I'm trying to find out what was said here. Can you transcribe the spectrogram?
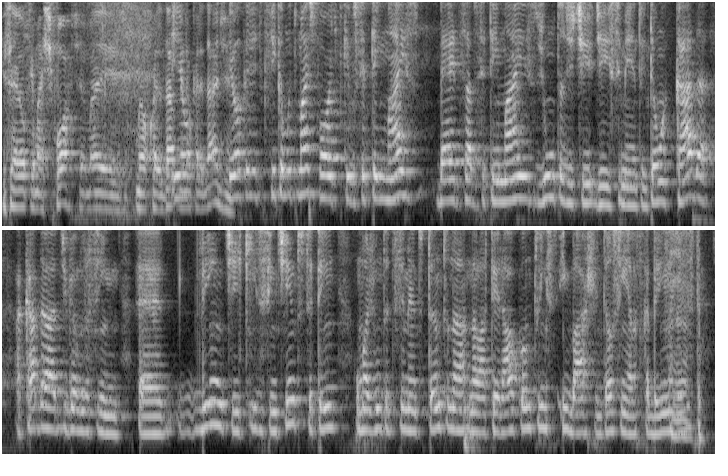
Isso aí é o que? Mais forte? É mais maior qualidade? melhor qualidade? eu acredito que fica muito mais forte, porque você tem mais beds, sabe? Você tem mais juntas de, de cimento. Então, a cada, a cada digamos assim, é, 20, 15 centímetros, você tem uma junta de cimento, tanto na, na lateral quanto em- embaixo. Então, assim, ela fica bem mais resistente.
